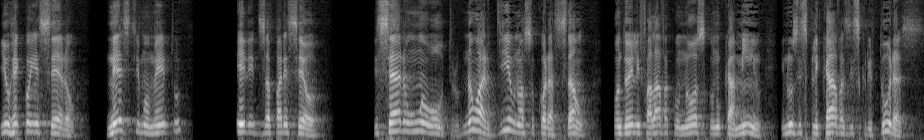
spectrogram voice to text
e o reconheceram. Neste momento, ele desapareceu. Disseram um ao outro: Não ardia o nosso coração quando ele falava conosco no caminho e nos explicava as Escrituras.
